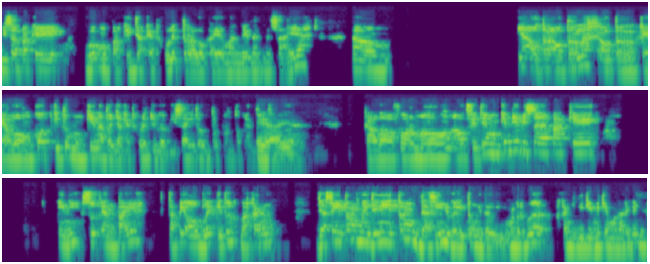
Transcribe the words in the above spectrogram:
bisa pakai gue mau pakai jaket kulit terlalu kayak Monday Night Messiah. Um, ya outer outer lah outer kayak long coat gitu mungkin atau jaket kulit juga bisa gitu untuk untuk entrance. Iya, iya. Kalau formal outfitnya mungkin dia bisa pakai ini suit and tie, tapi all black gitu. Bahkan jasnya hitam, mejanya hitam, dasinya juga hitam gitu. Menurut gua akan jadi gimmick yang menarik aja.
